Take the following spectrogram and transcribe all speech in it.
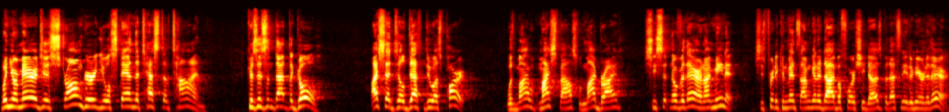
When your marriage is stronger, you will stand the test of time. Because isn't that the goal? I said, till death do us part. With my, my spouse, with my bride, she's sitting over there, and I mean it. She's pretty convinced I'm going to die before she does, but that's neither here nor there.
